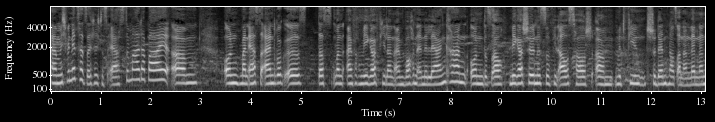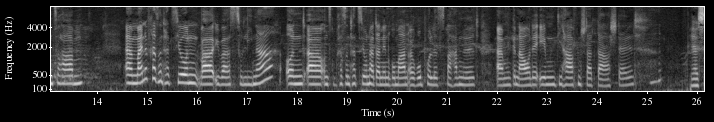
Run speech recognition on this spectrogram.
Ähm, ich bin jetzt tatsächlich das erste Mal dabei ähm, und mein erster Eindruck ist, dass man einfach mega viel an einem Wochenende lernen kann und es auch mega schön ist, so viel Austausch ähm, mit vielen Studenten aus anderen Ländern zu haben. Ähm, meine Präsentation war über Solina und äh, unsere Präsentation hat dann den Roman Europolis behandelt, ähm, genau, der eben die Hafenstadt darstellt. Ja, ist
